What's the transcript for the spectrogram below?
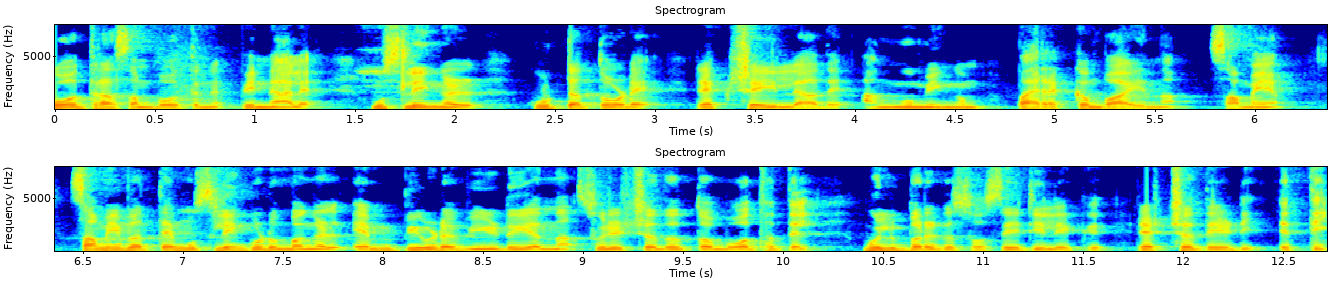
ഗോത്ര സംഭവത്തിന് പിന്നാലെ. മുസ്ലിങ്ങൾ കൂട്ടത്തോടെ രക്ഷയില്ലാതെ അങ്ങുമിങ്ങും പരക്കം പായുന്ന സമയം. സമീപത്തെ മുസ്ലിം കുടുംബങ്ങൾ എം പിയുടെ വീട് എന്ന സുരക്ഷിതത്വ ബോധത്തിൽ ഗുൽബർഗ് സൊസൈറ്റിയിലേക്ക് രക്ഷ തേടി എത്തി.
